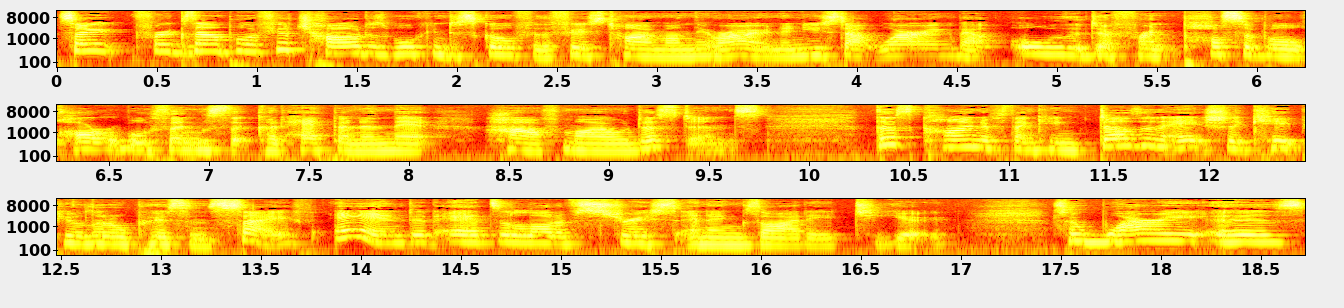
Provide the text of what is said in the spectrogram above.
So, for example, if your child is walking to school for the first time on their own and you start worrying about all the different possible horrible things that could happen in that half mile distance, this kind of thinking doesn't actually keep your little person safe and it adds a lot of stress and anxiety to you. So, worry is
